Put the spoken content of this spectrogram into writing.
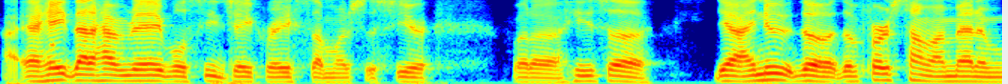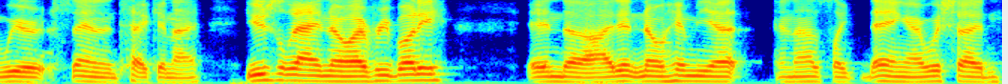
I hate that I haven't been able to see Jake race that much this year, but uh, he's uh yeah I knew the the first time I met him we were standing in tech and I usually I know everybody, and uh, I didn't know him yet, and I was like, dang, I wish I'd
